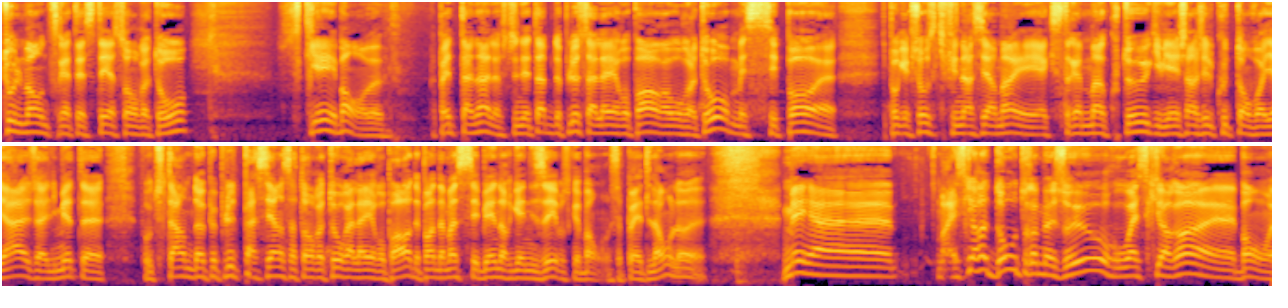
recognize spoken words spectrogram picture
tout le monde serait testé à son retour. Ce qui est, bon, euh, ça peut être tannant, c'est une étape de plus à l'aéroport au retour, mais c'est pas euh, c'est pas quelque chose qui financièrement est extrêmement coûteux, qui vient changer le coût de ton voyage. À la limite, euh, faut que tu t'armes d'un peu plus de patience à ton retour à l'aéroport, dépendamment si c'est bien organisé, parce que bon, ça peut être long, là. Mais euh, est-ce qu'il y aura d'autres mesures ou est-ce qu'il y aura euh, bon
